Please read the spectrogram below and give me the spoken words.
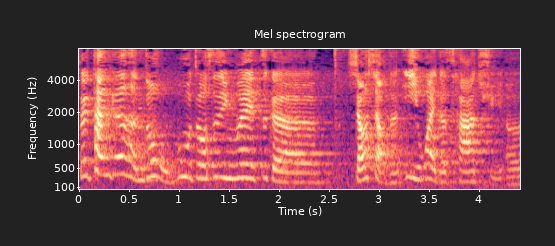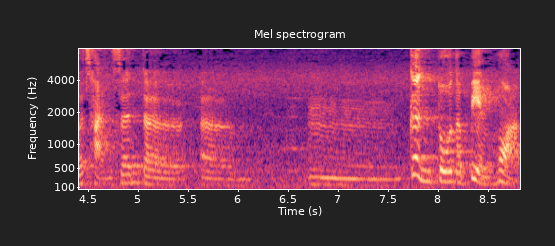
所以探戈很多舞步都是因为这个小小的意外的插曲而产生的，呃，嗯，更多的变化。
